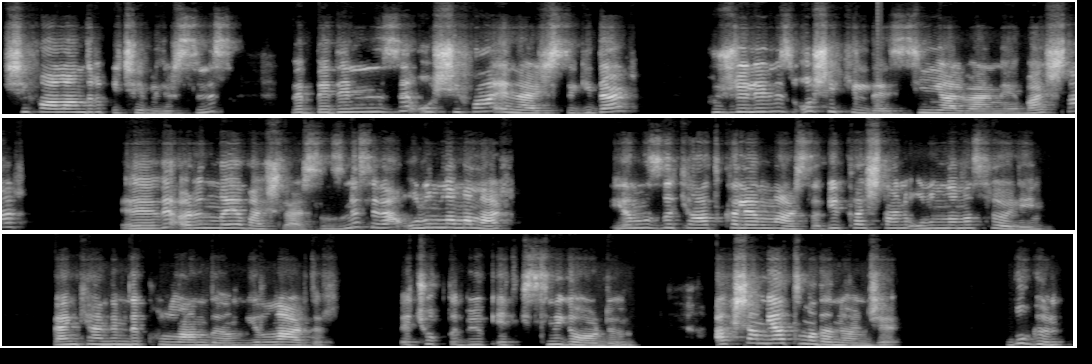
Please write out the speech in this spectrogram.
şifalandırıp içebilirsiniz ve bedeninize o şifa enerjisi gider. Hücreleriniz o şekilde sinyal vermeye başlar e, ve arınmaya başlarsınız. Mesela olumlamalar, yanınızda kağıt kalem varsa birkaç tane olumlama söyleyin. Ben kendimde kullandığım yıllardır ve çok da büyük etkisini gördüğüm. Akşam yatmadan önce bugün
